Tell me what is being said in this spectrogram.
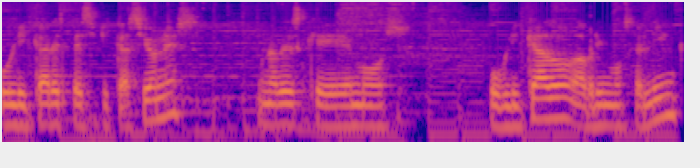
publicar especificaciones. Una vez que hemos publicado, abrimos el link.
